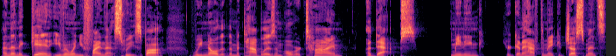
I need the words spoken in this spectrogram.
And then again, even when you find that sweet spot, we know that the metabolism over time adapts, meaning you're going to have to make adjustments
